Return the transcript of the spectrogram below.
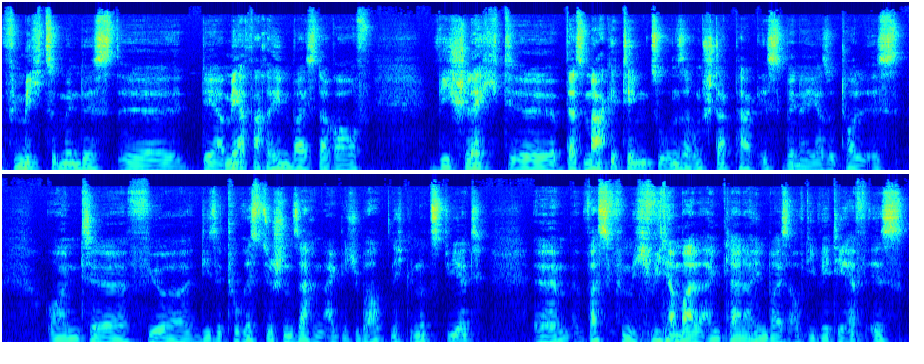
für mich zumindest äh, der mehrfache Hinweis darauf, wie schlecht äh, das Marketing zu unserem Stadtpark ist, wenn er ja so toll ist und äh, für diese touristischen Sachen eigentlich überhaupt nicht genutzt wird. Ähm, was für mich wieder mal ein kleiner Hinweis auf die WTF ist.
